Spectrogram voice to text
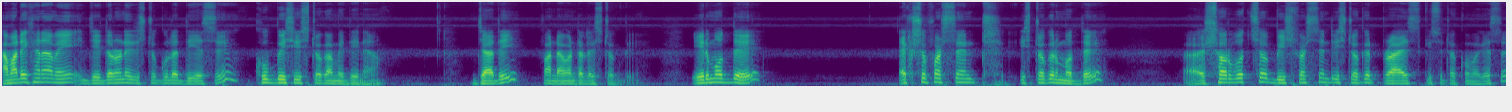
আমার এখানে আমি যে ধরনের স্টকগুলো দিয়েছি, খুব বেশি স্টক আমি দিই না। যা দিই ফান্ডামেন্টাল স্টক দিই। এর মধ্যে একশো পার্সেন্ট স্টকের মধ্যে সর্বোচ্চ বিশ পার্সেন্ট স্টকের প্রাইস কিছুটা কমে গেছে।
